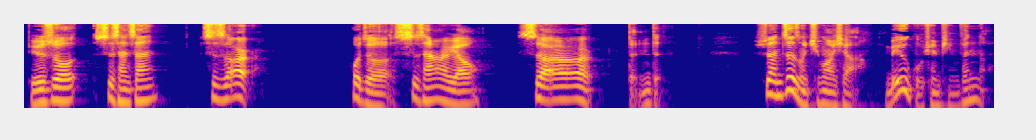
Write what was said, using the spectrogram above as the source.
比如说四三三、四四二。或者四三二幺、四二二二等等，虽然这种情况下没有股权平分了，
